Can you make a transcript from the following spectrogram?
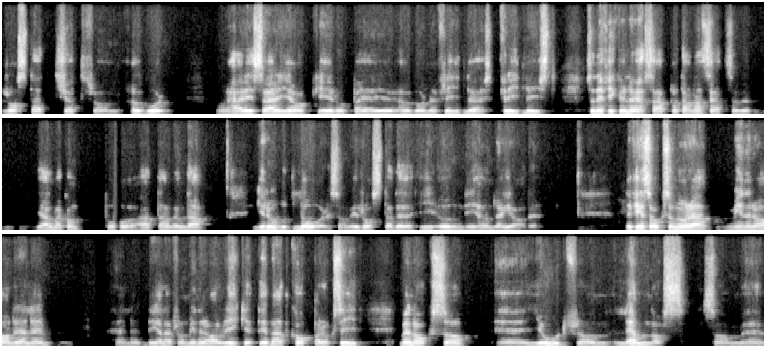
rostat kött från huggor. Och här i Sverige och i Europa är ju huggormen fridlyst. Så det fick vi lösa på ett annat sätt. Så Hjalmar kom på att använda grodlår som vi rostade i ugn i 100 grader. Det finns också några mineraler eller eller delar från mineralriket. Det är bland annat kopparoxid men också eh, jord från Lemnos som eh,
